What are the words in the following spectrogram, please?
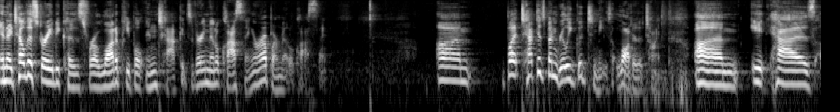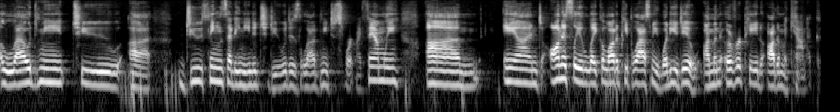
and I tell this story because for a lot of people in tech, it's a very middle class thing or upper middle class thing. Um, but tech has been really good to me a lot of the time. Um, it has allowed me to uh, do things that I needed to do. It has allowed me to support my family. Um, and honestly, like a lot of people ask me, what do you do? I'm an overpaid auto mechanic.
